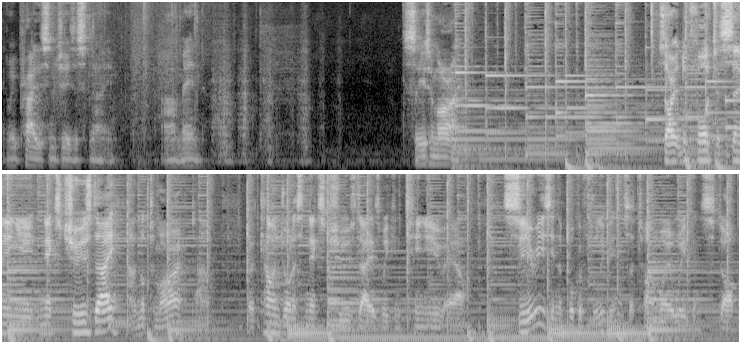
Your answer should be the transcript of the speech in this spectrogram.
And we pray this in Jesus' name. Amen. See you tomorrow. Sorry, look forward to seeing you next Tuesday. Uh, not tomorrow, um, but come and join us next Tuesday as we continue our series in the book of Philippians, a time where we can stop,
